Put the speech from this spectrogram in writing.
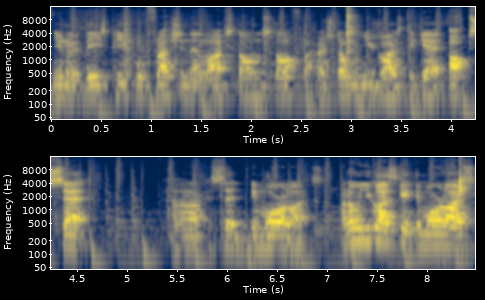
You know these people flashing their lifestyle and stuff. Like I just don't want you guys to get upset and like I said, demoralized. I don't want you guys to get demoralized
